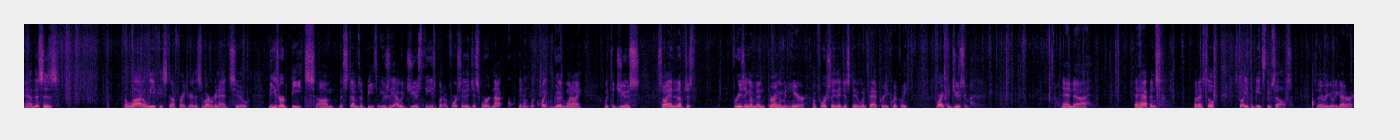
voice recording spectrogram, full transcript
Now, this is a lot of leafy stuff right here. This is why we're going to add two. These are beets, um, the stems of beets. Usually I would juice these, but unfortunately they just were not, they didn't look quite good when I went to juice. So I ended up just freezing them and throwing them in here. Unfortunately they just did, went bad pretty quickly before I could juice them. And uh, it happens, but I still still eat the beets themselves. So there we go. We got our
